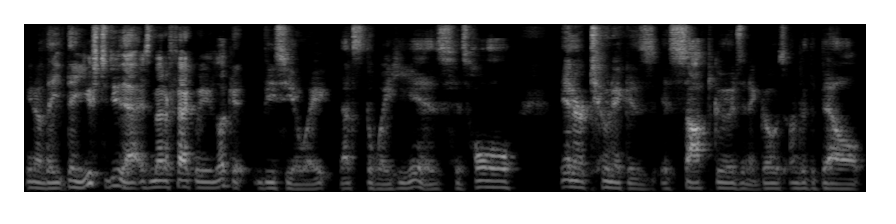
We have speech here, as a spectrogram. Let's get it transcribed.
You know, they they used to do that. As a matter of fact, when you look at VC08, that's the way he is. His whole inner tunic is is soft goods, and it goes under the belt.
